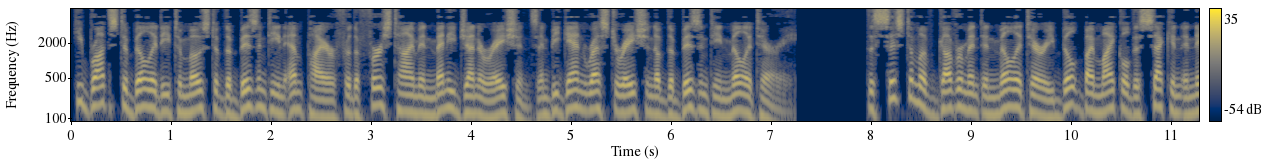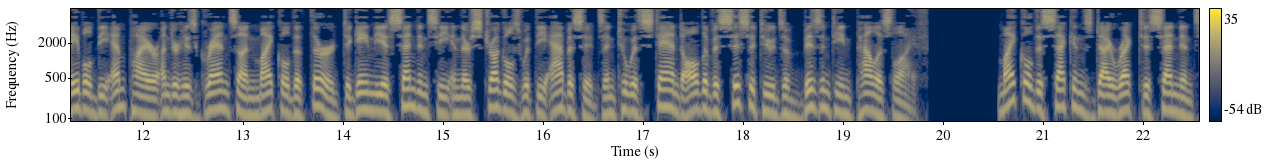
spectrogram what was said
He brought stability to most of the Byzantine Empire for the first time in many generations and began restoration of the Byzantine military. The system of government and military built by Michael II enabled the empire under his grandson Michael III to gain the ascendancy in their struggles with the Abbasids and to withstand all the vicissitudes of Byzantine palace life. Michael II's direct descendants,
